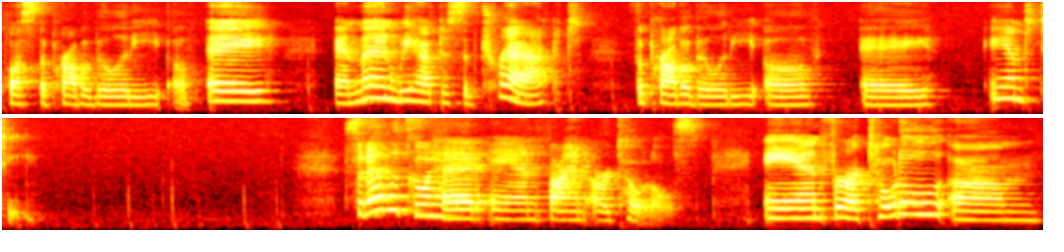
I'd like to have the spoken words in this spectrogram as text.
plus the probability of A, and then we have to subtract the probability of A and T. So now let's go ahead and find our totals. And for our total um,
